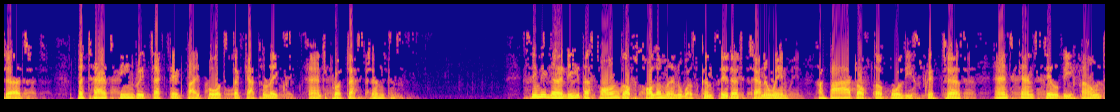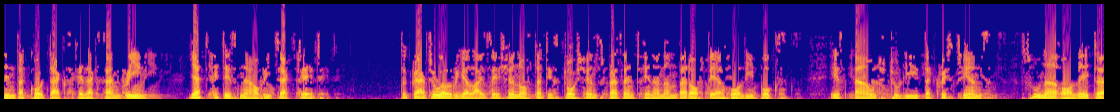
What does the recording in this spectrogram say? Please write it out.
Church, but has been rejected by both the Catholics and Protestants. Similarly, the Song of Solomon was considered genuine, a part of the Holy Scriptures, and can still be found in the Codex Alexandrine, yet it is now rejected. The gradual realization of the distortions present in a number of their holy books is bound to lead the Christians, sooner or later,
